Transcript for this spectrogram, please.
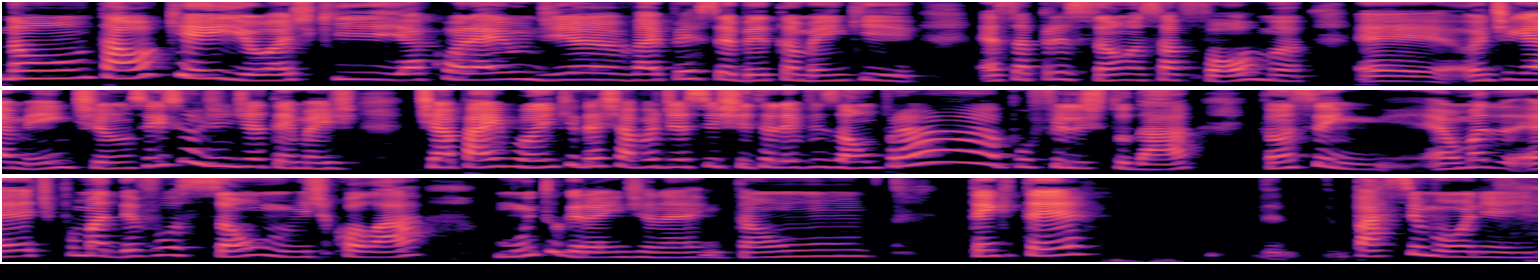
não tá ok. Eu acho que a Coreia um dia vai perceber também que essa pressão, essa forma, é, antigamente, eu não sei se hoje em dia tem, mas tinha pai e mãe que deixava de assistir televisão para o filho estudar. Então, assim, é uma é tipo uma devoção escolar muito grande, né? Então, tem que ter parcimônia aí.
